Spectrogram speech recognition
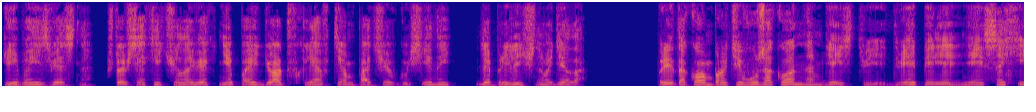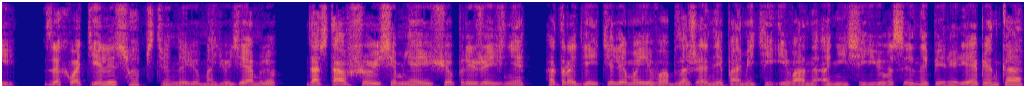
Ибо известно, что всякий человек не пойдет в хлев, тем паче в гусиный, для приличного дела. При таком противозаконном действии две передние сахи захватили собственную мою землю, доставшуюся мне еще при жизни от родителя моего блаженной памяти Ивана Анисиева сына Перерепенко,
